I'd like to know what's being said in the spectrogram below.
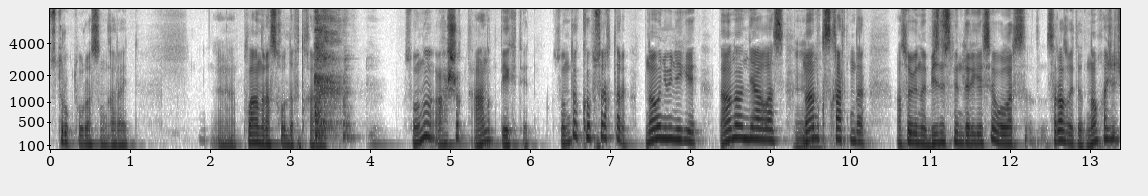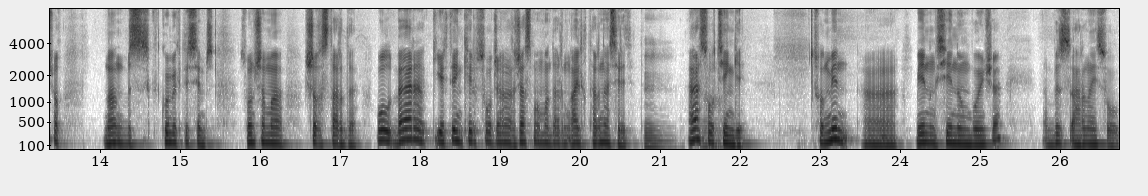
структурасын қарайды ә, план расходовты қарайды соны ашық анық бекітеді. Сонда көп сұрақтар. Мынау неменеге мынаны не қыласыз мынаны қысқартыңдар? Особенно бизнесмендер келсе олар сразу айтады мынау қажет жоқ. Мынаны біз көмектесеміз соншама шығыстарды. Ол бәрі ертең келіп сол жаңағы жас мамандардың айлықтарына әсер етеді. Әр сол теңге. Сонымен ә, менің сенімім бойынша біз арнайы сол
